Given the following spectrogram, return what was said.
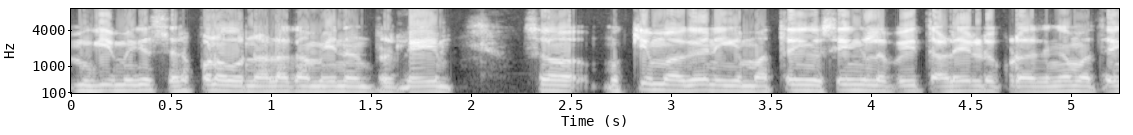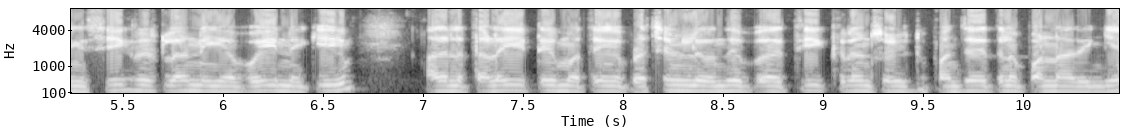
மிக மிக சிறப்பான ஒரு நாளாக அமையும் நண்பர்களே. ஸோ முக்கியமாக நீங்கள் மற்ற விஷயங்களை போய் தலையிடக்கூடாதுங்க. மற்றவங்க சீக்கிரட்லாம் நீங்கள் போய் இன்னைக்கு அதில் தலையிட்டு மற்றவங்க பிரச்சனைகளை வந்து தீர்க்கிறேன்னு சொல்லிட்டு பஞ்சாயத்தில் பண்ணாதீங்க.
